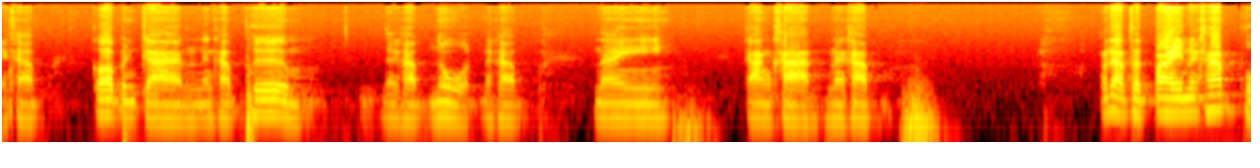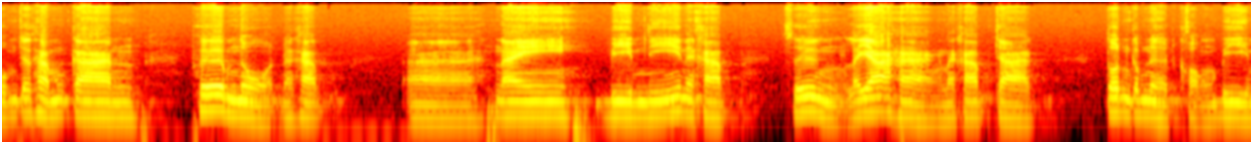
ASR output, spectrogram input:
นะครับก็เป็นการนะครับเพิ่มนะครับโนดนะครับในกลางคานนะครับระดับถัดไปนะครับ ผมจะทำการเพิ่มโนดนะครับ ในบีมนี้นะครับ ซึ่งระยะห่างนะครับจากต้นกำเนิดของบีม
